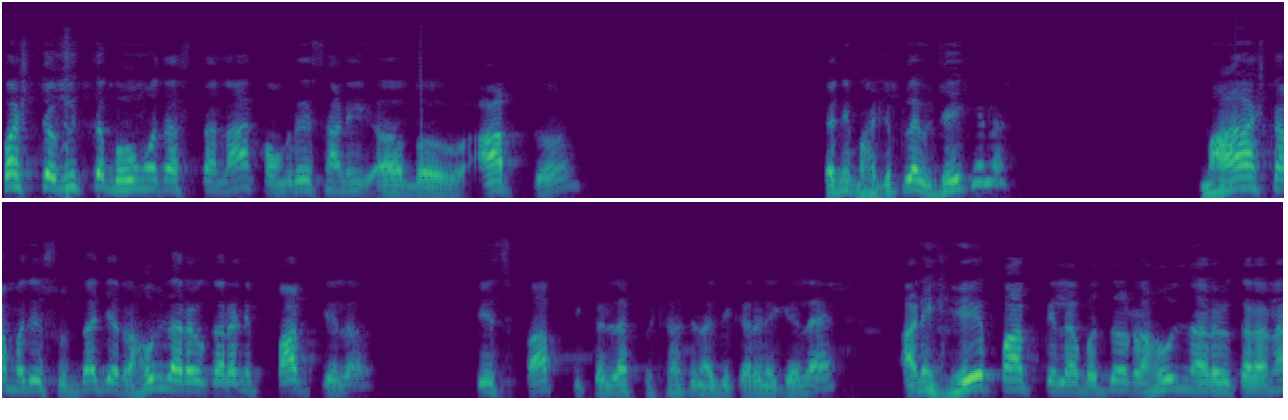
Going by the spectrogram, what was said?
स्पष्ट वित्त बहुमत असताना काँग्रेस आणि आपचं त्यांनी भाजपला विजयी केला. महाराष्ट्रामध्ये सुद्धा जे राहुल नार्वेकरांनी पाप केलं तेच पाप तिकडल्या पीठासीन अधिकाऱ्याने केलंय. आणि हे पाप केल्याबद्दल राहुल नारळकरांना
